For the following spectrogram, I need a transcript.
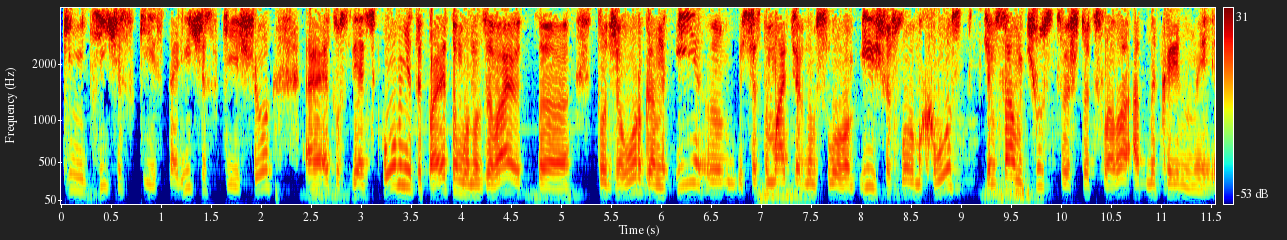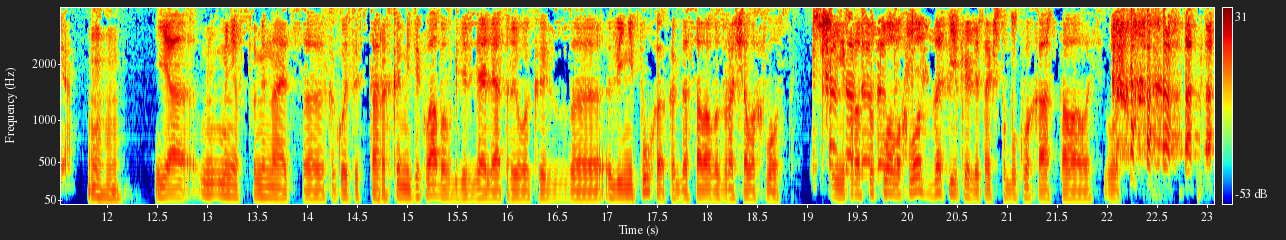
кинетически, исторически еще э, эту связь помнят, и поэтому называют э, тот же орган и, э, естественно, матерным словом, и еще словом хвост, тем самым чувствуя, что это слова однокоренные. Угу. Я, мне вспоминается какой-то из старых комедий-клабов, где взяли отрывок из э, Винни-Пуха, когда сова возвращала хвост. И просто слово «хвост» запикали, так что буква «Х» оставалась. Вот.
